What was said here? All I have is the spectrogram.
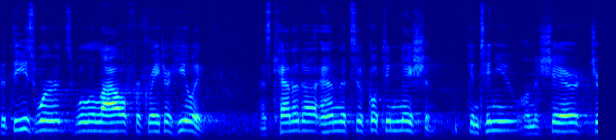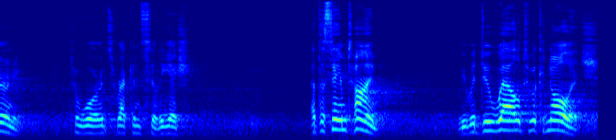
that these words will allow for greater healing as Canada and the Tsilhqot'in Nation continue on the shared journey towards reconciliation. At the same time, we would do well to acknowledge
